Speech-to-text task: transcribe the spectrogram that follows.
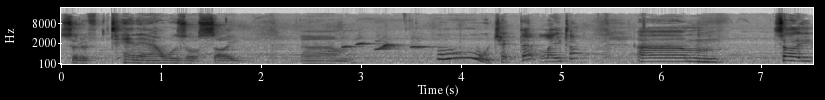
sort of 10 hours or so. Um, ooh, check that later. Um, so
